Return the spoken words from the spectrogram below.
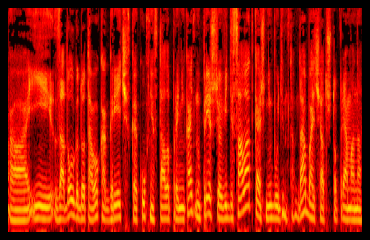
А, и задолго до того, как греческая кухня стала проникать, ну, прежде всего, в виде салат, конечно, не будем там, да, обольщать, что прямо она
